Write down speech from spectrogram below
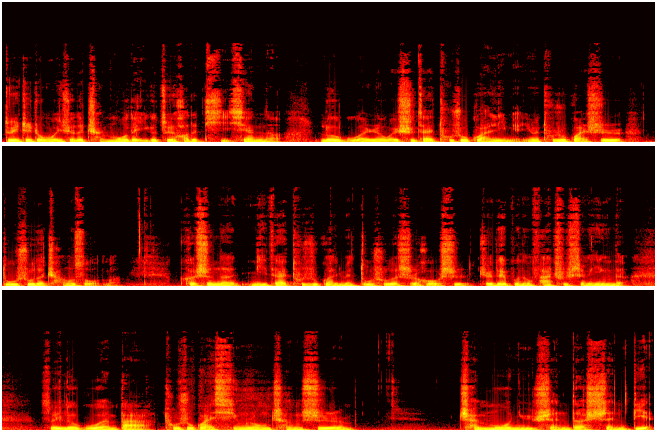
对这种文学的沉默的一个最好的体现呢，勒古恩认为是在图书馆里面，因为图书馆是读书的场所嘛。可是呢，你在图书馆里面读书的时候是绝对不能发出声音的，所以勒古恩把图书馆形容成是沉默女神的神殿，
